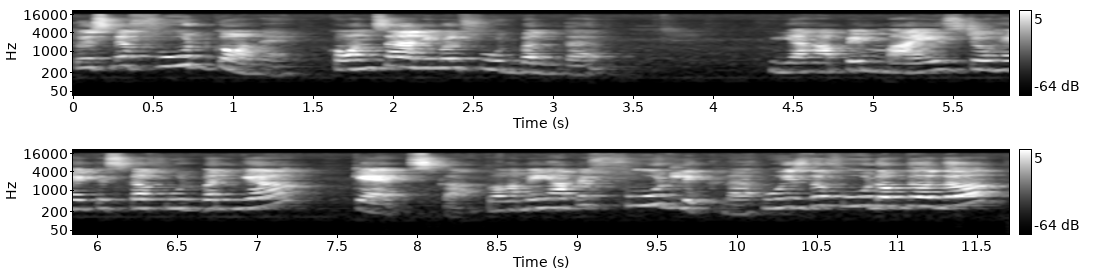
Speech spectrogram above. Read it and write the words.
तो इसमें फ़ूड कौन है? कौन सा एनिमल फ़ूड बनता है? यहाँ पे माइस जो है, किसका फ़ूड बन गया? कैट्स का। तो हमें यहाँ पे फ़ूड लिखना है। Who is the food of the other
